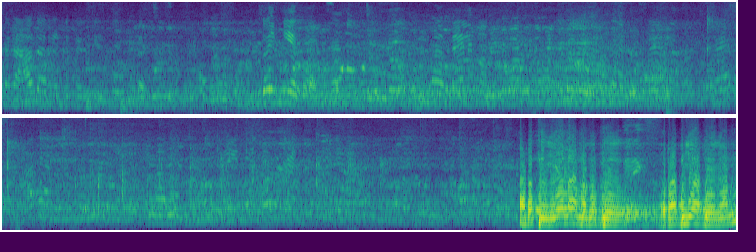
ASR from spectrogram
சார் ஆதார் ரெண்டு பேருக்கு இதோ இங்கே இருக்காங்க சார் ஆ, மேலே வாங்க. அடுத்து ஏழாம் வகுப்பு ரபியா பேகம்.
